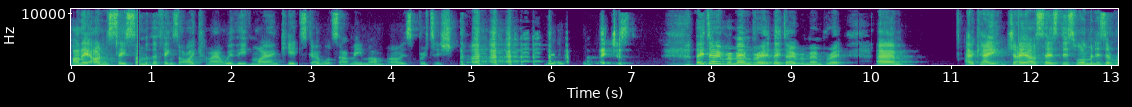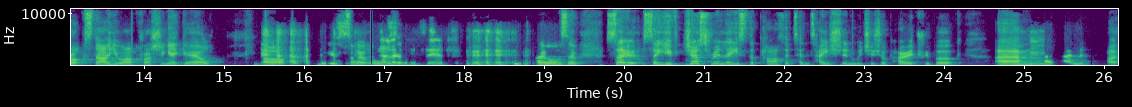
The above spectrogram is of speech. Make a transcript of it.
funny? Honestly, some of the things that I come out with, even my own kids go, "What's that mean, Mum?" Oh, it's British. they just they don't remember it. They don't remember it. Um, okay, JR says this woman is a rock star. You are crushing it, girl. Oh, is so awesome. Hello, so awesome. So, so you've just released the Path of Temptation, which is your poetry book, um, mm-hmm. and I,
